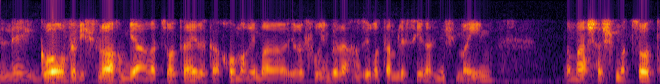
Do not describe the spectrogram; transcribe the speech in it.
לאגור ולשלוח מהארצות האלה את החומרים הרפואיים ולהחזיר אותם לסין, אז נשמעים ממש השמצות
